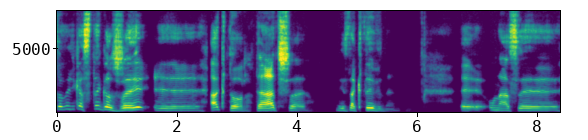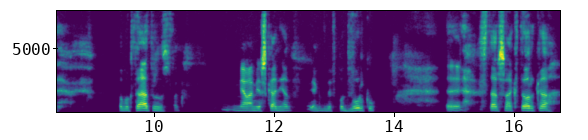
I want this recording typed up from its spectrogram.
To wynika z tego, że y, aktor w teatrze jest aktywny. Y, U nas y, obok teatru zresztą tak, miała mieszkanie jak gdyby w podwórku y, starsza aktorka.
